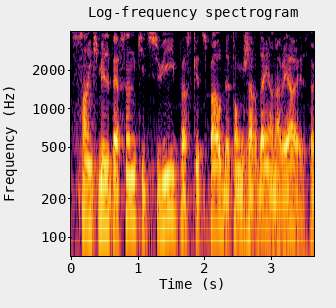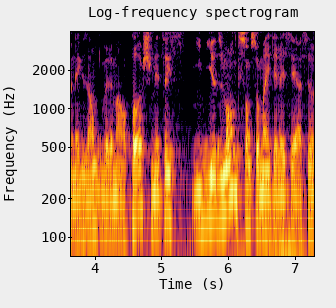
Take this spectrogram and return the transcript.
5000 personnes qui te suivent parce que tu parles de ton jardin en arrière. C'est un exemple vraiment poche, mais tu sais, il y a du monde qui sont sûrement intéressés à ça.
